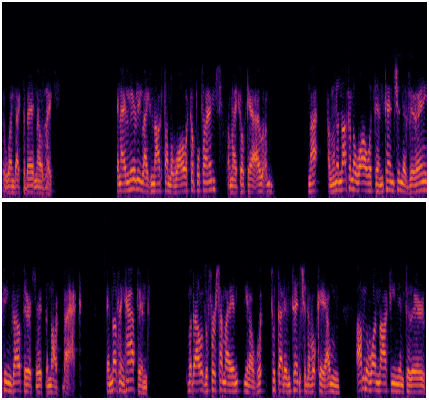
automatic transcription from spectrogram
went back to bed and I was like, and I literally like knocked on the wall a couple times. I'm like, okay, I, I'm not, I'm gonna knock on the wall with the intention that if anything's out there for it to knock back, and nothing happened. But that was the first time I, you know, put- that intention of okay, I'm, I'm the one knocking into their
